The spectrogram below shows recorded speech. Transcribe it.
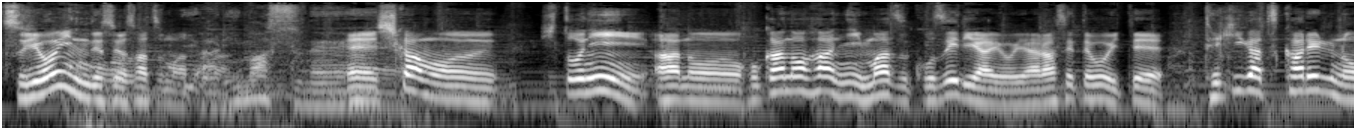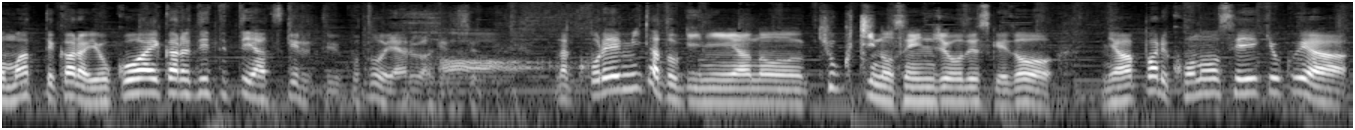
強いんですよ薩摩ってやりますね、えーしかも人にあの他の班にまず小競り合いをやらせておいて敵が疲れるのを待ってから横合いから出てってやっつけるということをやるわけですよ。だからこれ見た時にあの極地の戦場ですけどやっぱりこの政局や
